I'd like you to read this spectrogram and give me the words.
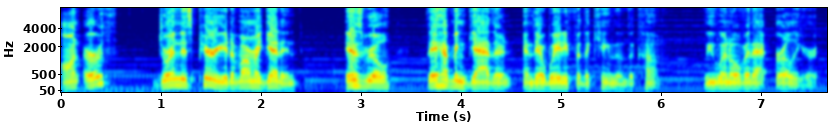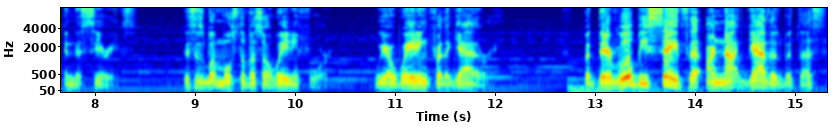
on earth, during this period of Armageddon, Israel, they have been gathered and they're waiting for the kingdom to come. We went over that earlier in this series. This is what most of us are waiting for. We are waiting for the gathering. But there will be saints that are not gathered with us,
